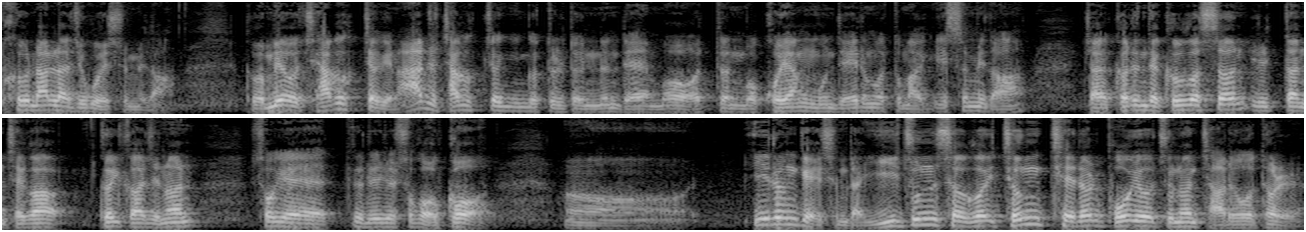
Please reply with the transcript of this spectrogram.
퍼날라지고 있습니다. 그 매우 자극적인, 아주 자극적인 것들도 있는데, 뭐 어떤 뭐 고향 문제 이런 것도 막 있습니다. 자, 그런데 그것은 일단 제가 거기까지는 소개해 드릴 수가 없고, 어, 이런 게 있습니다. 이준석의 정체를 보여주는 자료들.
